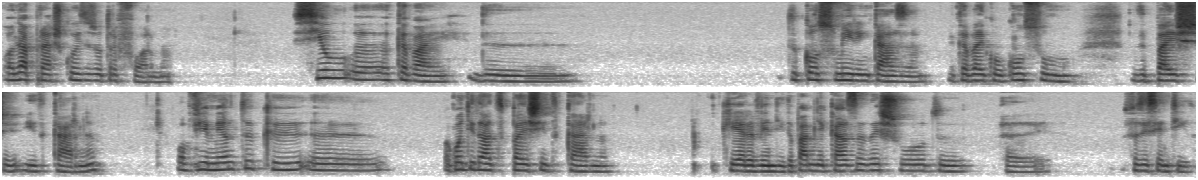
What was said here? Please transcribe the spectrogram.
olhar para as coisas de outra forma. Se eu uh, acabei de, de consumir em casa, acabei com o consumo de peixe e de carne, obviamente que uh, a quantidade de peixe e de carne que era vendida para a minha casa deixou de uh, fazer sentido.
